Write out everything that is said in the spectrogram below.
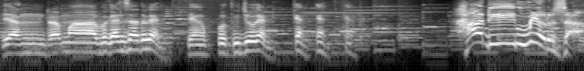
Yang drama Berganza tu kan? Yang pukul tujuh kan? Kan, kan, kan. Hadi Mirza.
